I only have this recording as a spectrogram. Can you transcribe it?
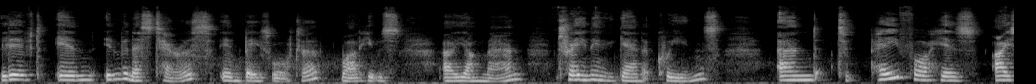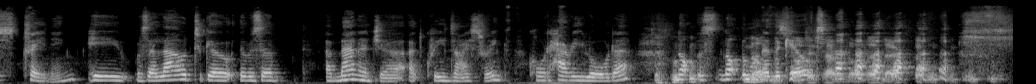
lived in Inverness Terrace in Bayswater while he was a young man, training again at Queen's. And to pay for his ice training, he was allowed to go. There was a, a manager at Queen's Ice Rink called Harry Lauder, not the, not the one Not in the, kilt Harry Lauder, no.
